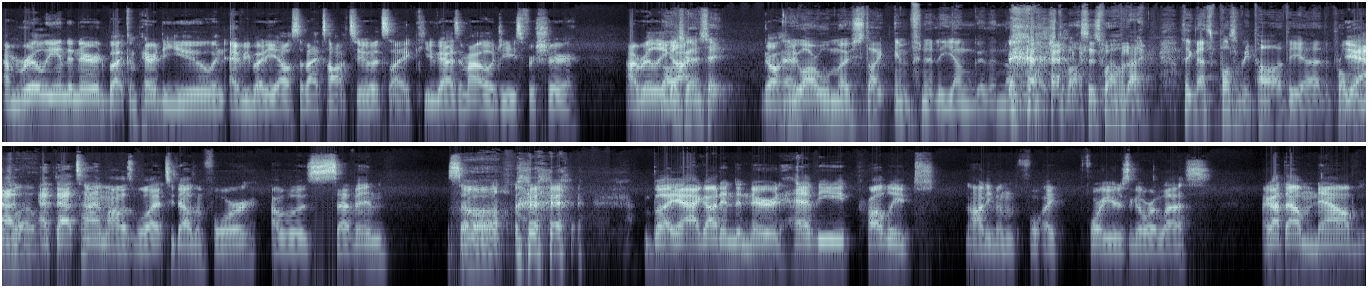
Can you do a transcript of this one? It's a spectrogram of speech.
I'm really into nerd, but compared to you and everybody else that I talk to, it's like you guys are my OGs for sure. I really. Got, I was going to say. Go ahead. You are almost like infinitely younger than most of us as well, though. I think that's possibly part of the uh, the problem yeah, as well. At that time, I was what 2004. I was seven. So, uh. but yeah, I got into nerd heavy probably not even four, like four years ago or less. I got the album now.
